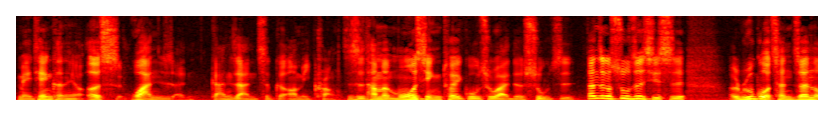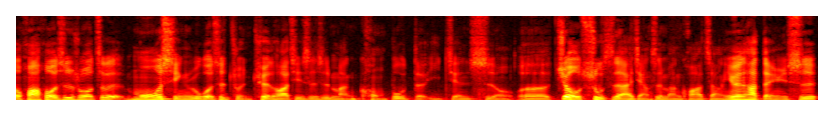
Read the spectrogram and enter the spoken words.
每天可能有二十万人感染这个奥密克戎这是他们模型推估出来的数字。但这个数字其实，呃，如果成真的话，或者是说这个模型如果是准确的话，其实是蛮恐怖的一件事哦。呃，就数字来讲是蛮夸张，因为它等于是。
